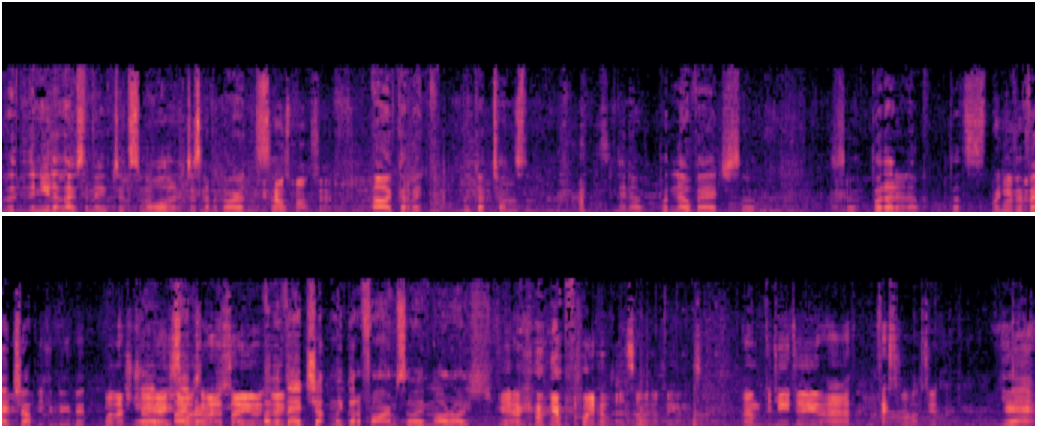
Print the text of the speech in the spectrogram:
The the new little house I moved to, it's small and it doesn't have a garden. So House plants it. oh, I've got about we've got tons of them, you know, but no veg. So, so but I don't know. That's When you have a veg shop, you can be a bit. Well, that's true. Yeah, Yeah, so I, was about to say, I have a veg shop and we've got a farm, so I'm all right. Yeah, I got your point on that side of things. Um, did you do a festival last year? Yeah.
